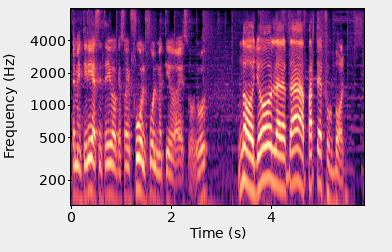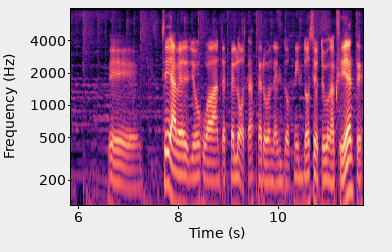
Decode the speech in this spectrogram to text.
te mentiría si te digo que soy full, full metido a eso. No, yo la verdad, aparte del fútbol. Eh, sí, a ver, yo jugaba antes pelota, pero en el 2012 yo tuve un accidente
